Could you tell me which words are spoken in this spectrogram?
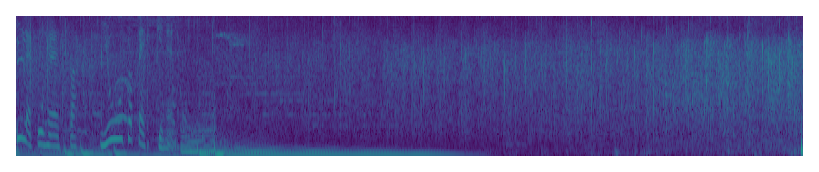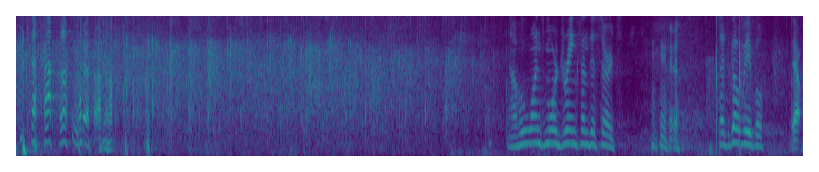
Ylepuheessa Juuso Pekkinen. Now, who wants more drinks and dessert? Let's go, people. Yeah.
